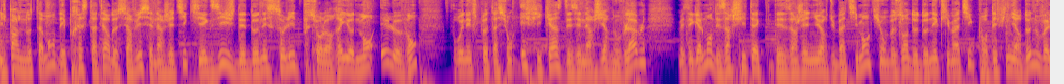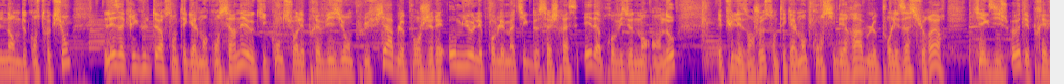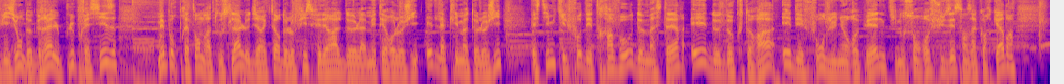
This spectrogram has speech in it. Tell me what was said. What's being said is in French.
Il parle notamment des prestataires de services énergétiques qui exigent des données solides sur le rayonnement et le vent pour une exploitation efficace des énergies renouvelables, mais également des architectes, des ingénieurs du bâtiment qui ont besoin de données climatiques pour définir de nouvelles normes de construction. Les agriculteurs sont également concernés, eux qui comptent sur les prévisions plus fiables pour gérer au mieux les problématiques de sécheresse et d'approvisionnement en eau. Et puis les enjeux sont également considérables pour les assureurs qui exigent eux des prévisions de grêle plus précises. Mais pour prétendre à tout cela, le directeur de l'Office fédéral de la météorologie et de la climatologie estime qu'il faut des travaux de master et de doctorat et des fonds de l'Union européenne qui nous sont refusés sans accord cadre.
